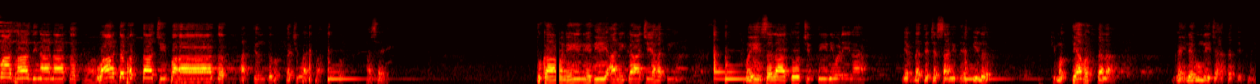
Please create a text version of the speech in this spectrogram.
माझा दिनानाथा वाट भक्ताची पाहत. अत्यंत भक्ताची वाट पाहतो तो. असं आहे. तुका म्हणे निधी अनिकाचे हाती. बैसला तो चित्ती निवडेना. एकदा त्याच्या सानिध्यात गेलं की मग त्या भक्ताला गायल्या गुंग्याच्या हातात देत नाही.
